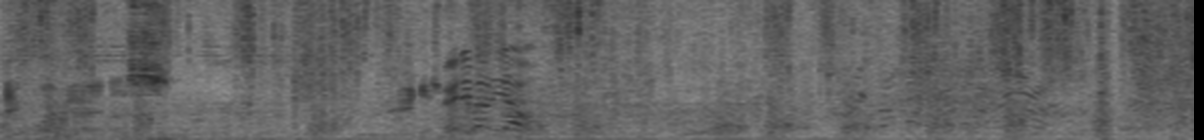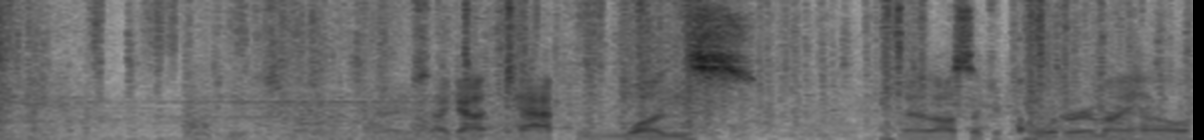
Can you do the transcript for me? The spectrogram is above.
Big one behind us. Behind us. Anybody else? I got tapped once. I lost like a quarter of my health.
